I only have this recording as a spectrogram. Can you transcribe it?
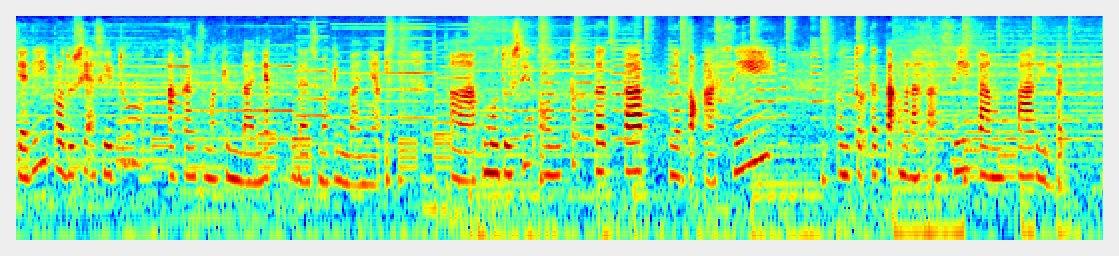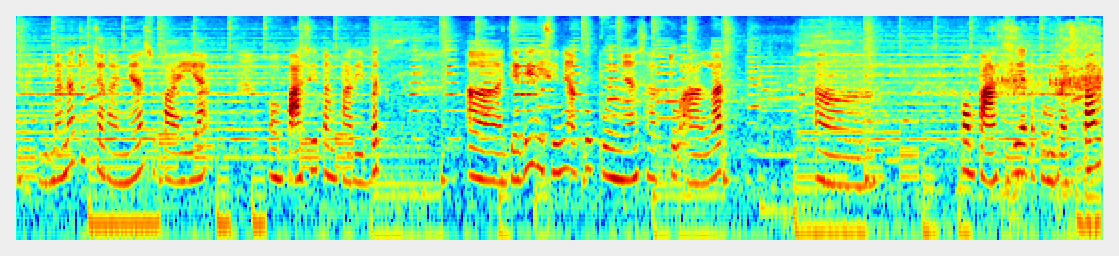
jadi produksi ASI itu akan semakin banyak dan semakin banyak. Uh, aku mutusin untuk tetap nyetok ASI untuk tetap merasa ASI tanpa ribet. Nah, gimana tuh caranya supaya pompa ASI tanpa ribet? Uh, jadi di sini aku punya satu alat uh, pompa ASI ataupun breast pump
